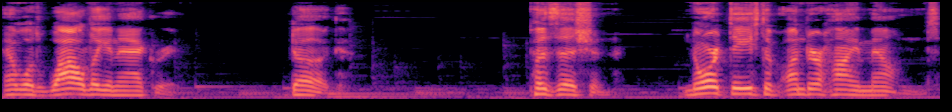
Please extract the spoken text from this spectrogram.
and was wildly inaccurate. Doug. Position: Northeast of Underheim Mountains,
